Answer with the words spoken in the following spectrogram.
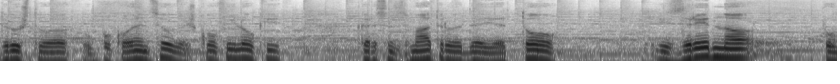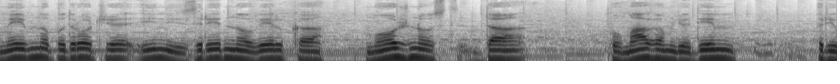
društvo upokojencev v Škofiloki, ker sem smatral, da je to izredno pomembno področje in izredno velika možnost, da pomagam ljudem pri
